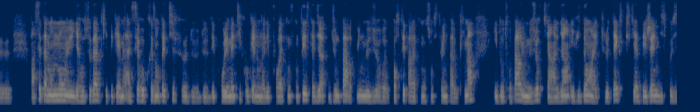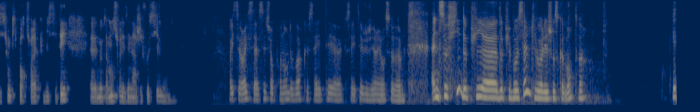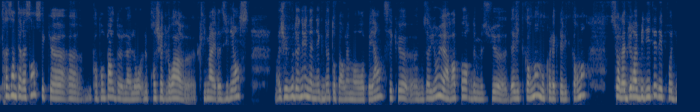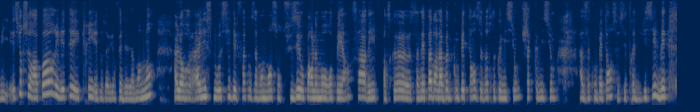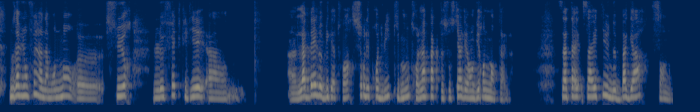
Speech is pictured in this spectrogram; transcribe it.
enfin, cet amendement irrecevable qui était quand même assez représentatif de, des problématiques auxquelles on allait pouvoir être confronté, c'est-à-dire d'une part une mesure portée par la Convention citoyenne par le climat, et d'autre part une mesure qui a un lien évident avec le texte, puisqu'il y a déjà une disposition qui porte sur la publicité, euh, notamment sur les énergies fossiles. Oui, c'est vrai que c'est assez surprenant de voir que ça a été, euh, que ça a été jugé irrecevable. Anne-Sophie, depuis, euh, depuis Bruxelles, tu vois les choses comment, toi? Ce qui est très intéressant, c'est que quand on parle de la le projet de loi climat et résilience, je vais vous donner une anecdote au Parlement européen. C'est que euh, nous avions eu un rapport de M. Euh, David Cormand, mon collègue David Cormand, sur la durabilité des produits. Et sur ce rapport, il était écrit, et nous avions fait des amendements. Alors, Alice, nous aussi, des fois, nos amendements sont refusés au Parlement européen. Ça arrive parce que euh, ça n'est pas dans la bonne compétence de notre commission. Chaque commission a sa compétence et c'est très difficile. Mais nous avions fait un amendement sur le fait qu'il y ait un, un label obligatoire sur les produits qui montrent l'impact social et environnemental. Ça a, été une bagarre sans nom.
